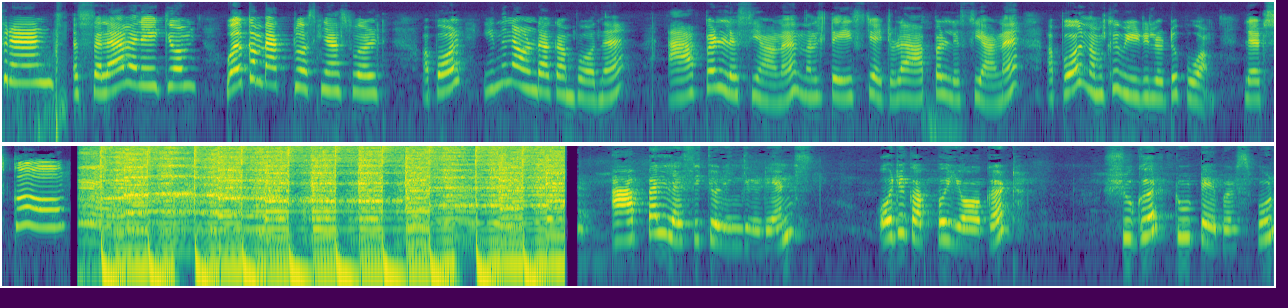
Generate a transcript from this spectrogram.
ഫ്രണ്ട്സ് അസ്സലാം വലൈക്കും welcome back to Asnas world അപ്പോൾ ഇന്ന് ഞാൻ ഉണ്ടാക്കാൻ പോകുന്ന ആപ്പിൾ ലസ്സിയാണ്. നല്ല ടേസ്റ്റി ആയിട്ടുള്ള ആപ്പിൾ ലസ്സിയാണ്. അപ്പോൾ നമുക്ക് വീഡിയോയിലോട്ട് പോവാം. ലെറ്റ്സ് ഗോ ആപ്പിൾ ലസ്സിക്കുള്ള ഇൻഗ്രീഡിയൻസ് ഒരു cup yogurt sugar two tablespoon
